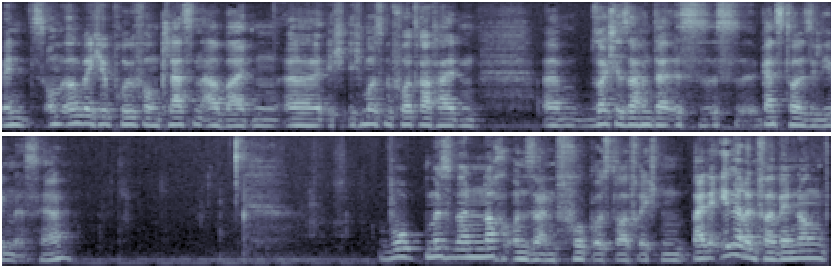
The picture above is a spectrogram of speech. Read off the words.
wenn es um irgendwelche Prüfungen, Klassenarbeiten, äh, ich, ich muss einen Vortrag halten, ähm, solche Sachen, da ist es ganz toll, sie lieben es. Ja? Wo müssen wir noch unseren Fokus drauf richten? Bei der inneren Verwendung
